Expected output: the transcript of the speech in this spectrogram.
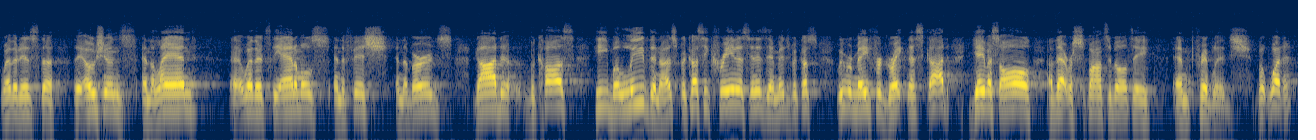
whether it is the, the oceans and the land, uh, whether it's the animals and the fish and the birds. God, because He believed in us, because He created us in His image, because we were made for greatness, God gave us all of that responsibility and privilege. But what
